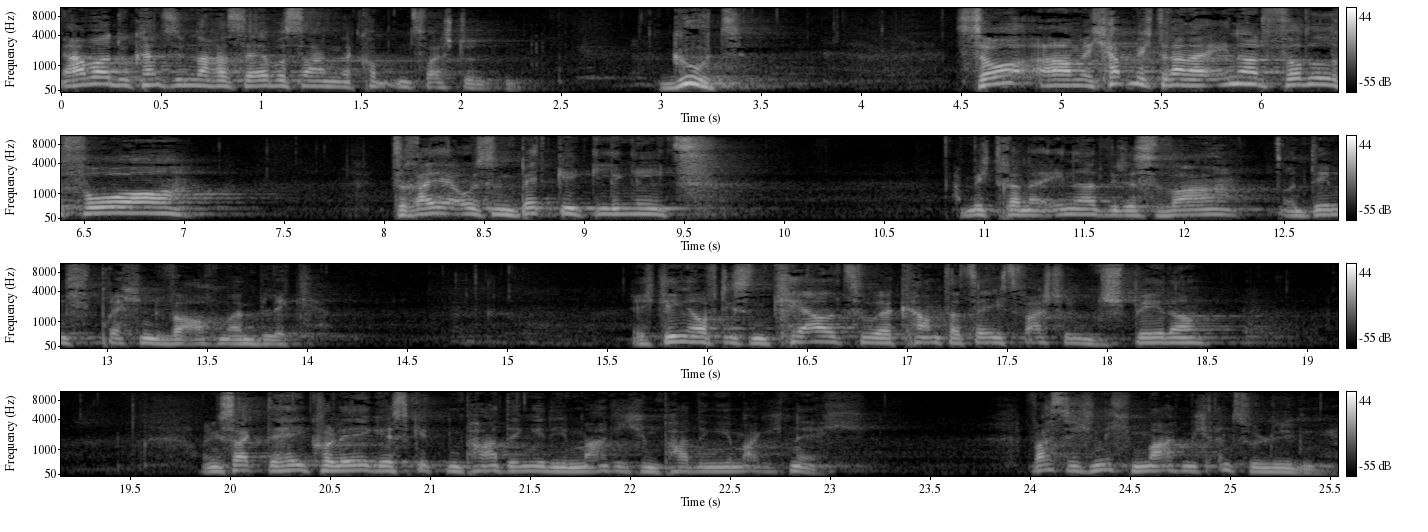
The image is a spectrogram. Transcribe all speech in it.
Aber du kannst ihm nachher selber sagen, er kommt in zwei Stunden. Gut. So, ähm, ich habe mich daran erinnert, Viertel vor drei aus dem Bett geklingelt, habe mich daran erinnert, wie das war und dementsprechend war auch mein Blick. Ich ging auf diesen Kerl zu, er kam tatsächlich zwei Stunden später und ich sagte, hey Kollege, es gibt ein paar Dinge, die mag ich, ein paar Dinge mag ich nicht. Was ich nicht mag, mich anzulügen.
